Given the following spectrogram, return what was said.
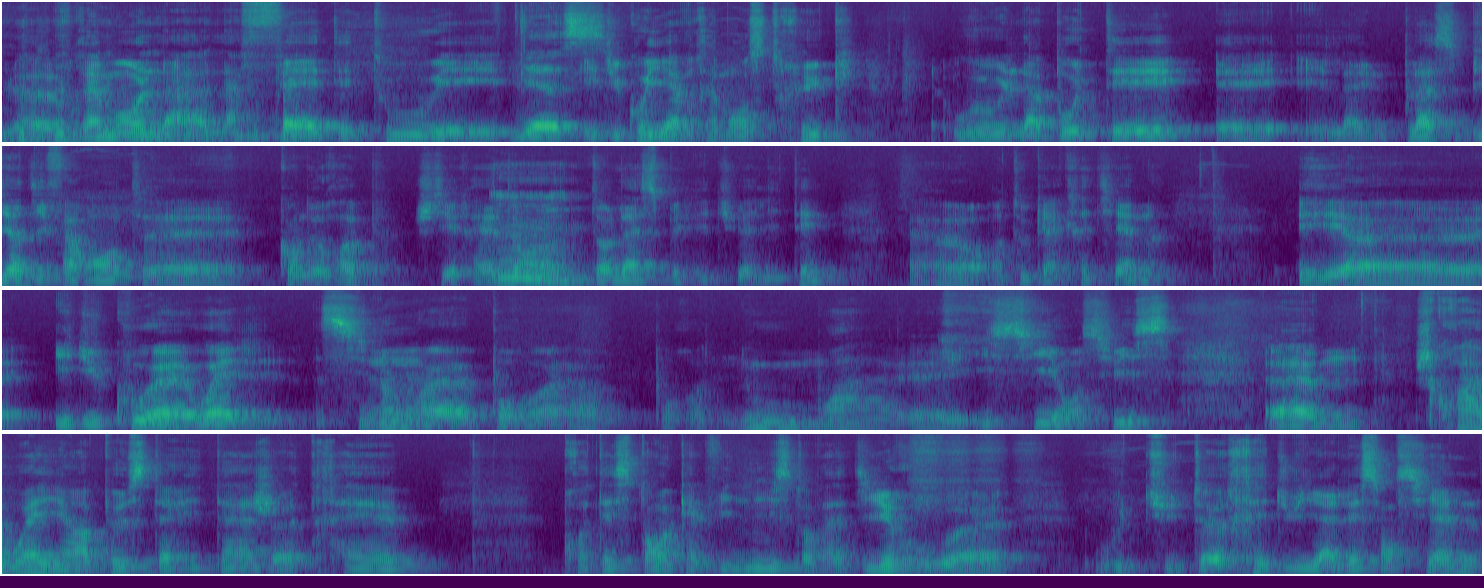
le- vraiment la, la fête et tout. Et, Yes. et du coup, il y a vraiment ce truc où la beauté, est- elle a une place bien différente euh, qu'en Europe, je dirais, dans, Mm. dans la spiritualité, euh, en tout cas chrétienne. Et, euh, et du coup, euh, ouais, sinon, pour, pour nous, moi, ici en Suisse, je crois, ouais, il y a un peu cet héritage très protestant, calviniste, on va dire, où, où tu te réduis à l'essentiel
